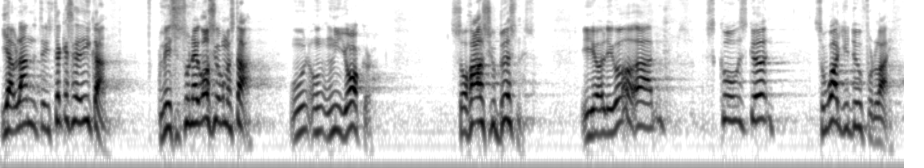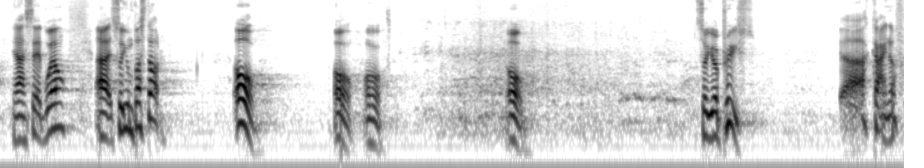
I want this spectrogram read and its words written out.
y hablando, ¿usted qué se dedica? Me dice, ¿su negocio cómo está? Un, un, New Yorker. So, how's your business? Y yo le digo, oh, it's cool, it's good. So, what do you do for life? And I said, well, soy un pastor. Oh, Oh, oh. Oh. So you're a priest? Yeah, kind of.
